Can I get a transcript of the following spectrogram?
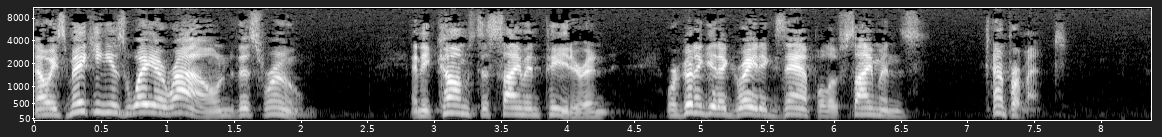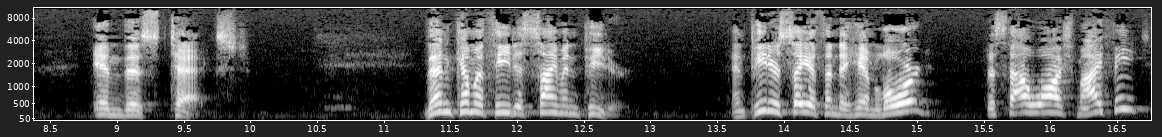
Now he's making his way around this room. And he comes to Simon Peter. And we're going to get a great example of Simon's temperament in this text. Then cometh he to Simon Peter. And Peter saith unto him, Lord, dost thou wash my feet?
